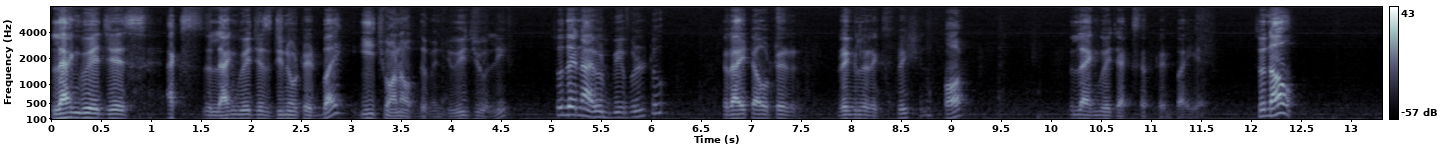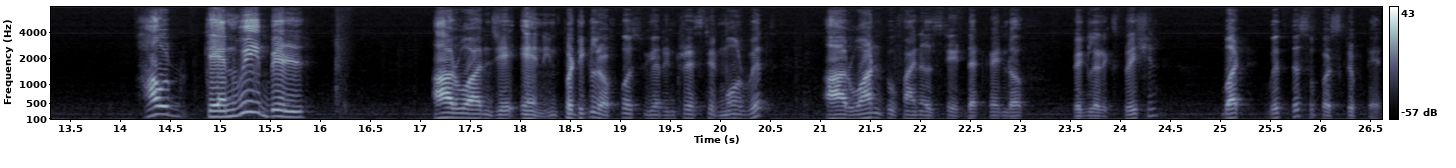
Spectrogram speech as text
languages languages denoted by each one of them individually. So, then I would be able to write out a regular expression for the language accepted by N. So, now how can we build R 1 J n in particular of course, we are interested more with R 1 to final state that kind of regular expression, but with the superscript n.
